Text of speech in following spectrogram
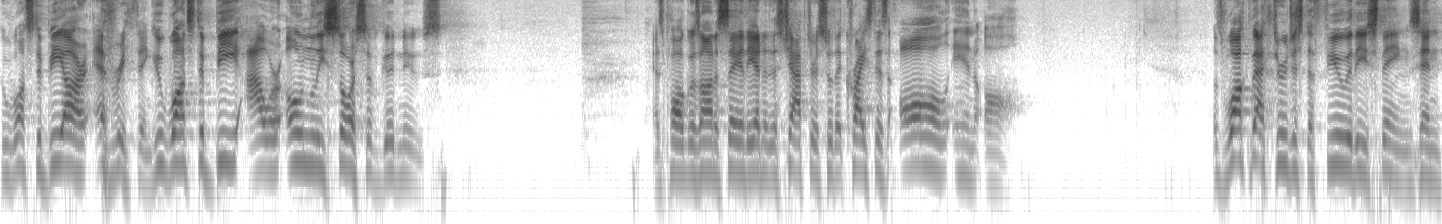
who wants to be our everything, who wants to be our only source of good news. As Paul goes on to say at the end of this chapter, so that Christ is all in all. Let's walk back through just a few of these things. And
